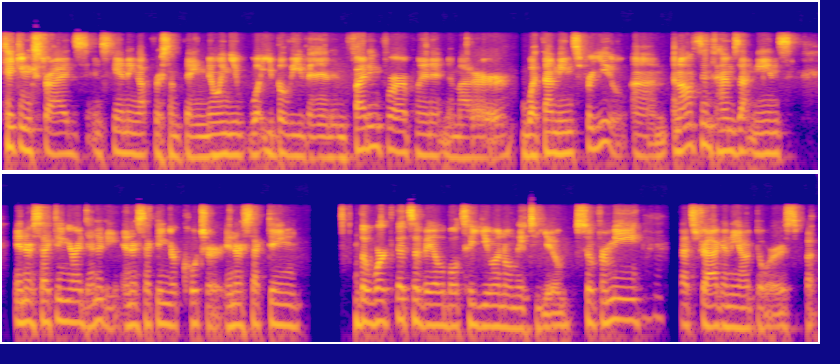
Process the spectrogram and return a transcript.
taking strides and standing up for something, knowing you what you believe in, and fighting for our planet, no matter what that means for you. Um, and oftentimes that means intersecting your identity, intersecting your culture, intersecting the work that's available to you and only to you. So for me, mm-hmm. that's drag in the outdoors. But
